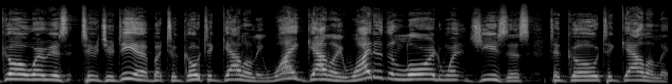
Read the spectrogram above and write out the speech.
go where he was to Judea, but to go to Galilee. Why Galilee? Why did the Lord want Jesus to go to Galilee?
